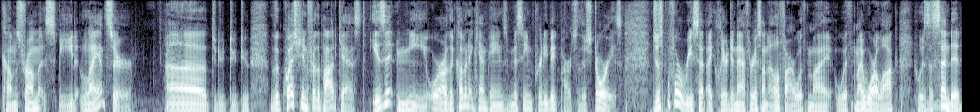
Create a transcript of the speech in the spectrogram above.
comes from Speed Lancer. Uh. The question for the podcast is it me or are the Covenant campaigns missing pretty big parts of their stories? Just before reset, I cleared Denathrius on LFR with my with my warlock who is ascended,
